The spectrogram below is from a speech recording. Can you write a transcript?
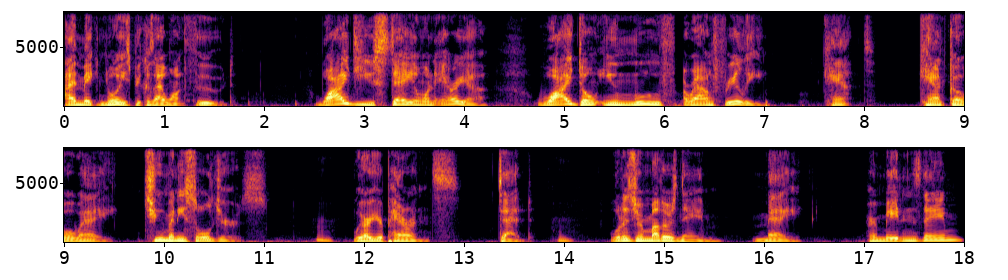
I make noise because I want food. Why do you stay in one area? Why don't you move around freely? Can't. Can't go away. Too many soldiers. Where are your parents? Dead. Hmm. What is your mother's name? May. Her maiden's name?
